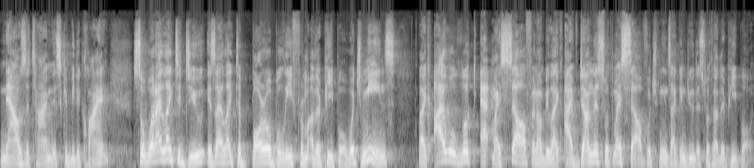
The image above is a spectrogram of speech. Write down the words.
now's the time this could be the client. So what I like to do is I like to borrow belief from other people, which means like I will look at myself and I'll be like, I've done this with myself, which means I can do this with other people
